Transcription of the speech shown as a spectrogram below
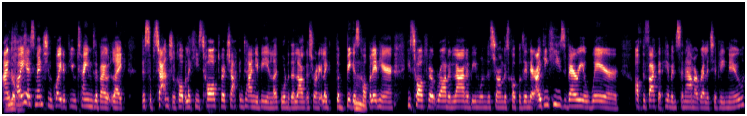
I And love Kai it. has mentioned quite a few times about like the substantial couple. Like he's talked about Shaq and Tanya being like one of the longest running, like the biggest Mm. couple in here. He's talked about Ron and Lana being one of the strongest couples in there. I think he's very aware of the fact that him and Sanam are relatively new.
